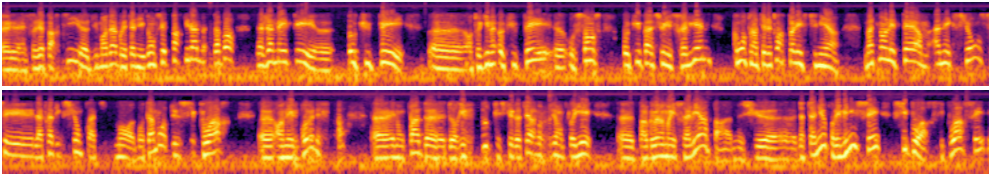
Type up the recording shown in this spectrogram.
Elle, faisait partie euh, du mandat britannique. Donc cette partie-là, d'abord, n'a jamais été euh, occupée, euh, entre guillemets, occupée euh, au sens occupation israélienne contre un territoire palestinien. Maintenant, les termes annexion, c'est la traduction pratiquement mot à mot de sipoir euh, en hébreu, n'est-ce pas euh, et non pas de, de rive-toute, puisque le terme aujourd'hui employé par le gouvernement israélien, par M. Netanyahu, Premier ministre, c'est sipoir. Sipoir, c'est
